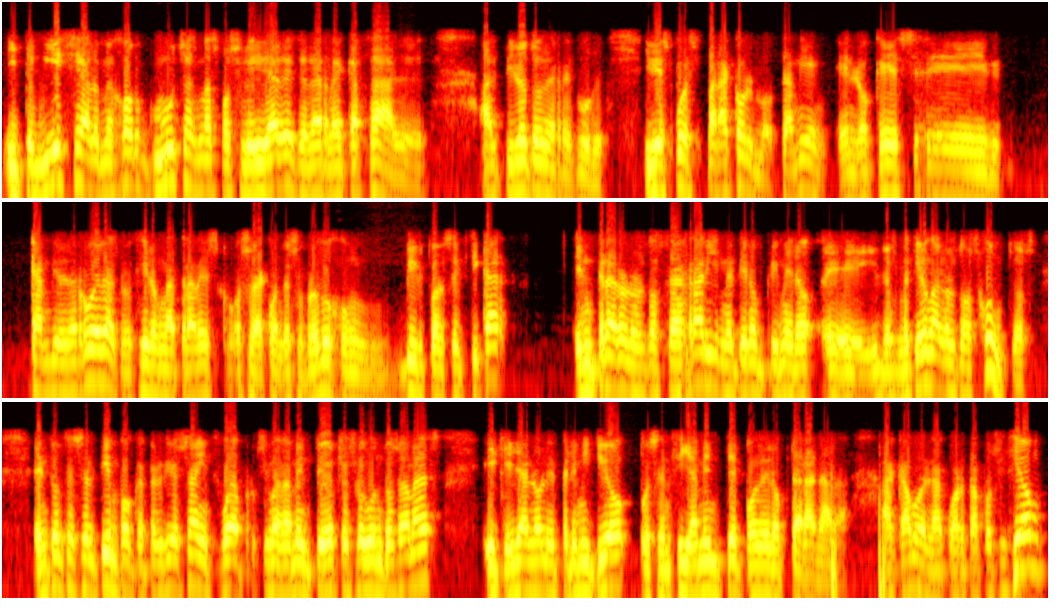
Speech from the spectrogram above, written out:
y tuviese a lo mejor muchas más posibilidades de darle caza al, al piloto de Red Bull. Y después, para colmo, también en lo que es eh, cambio de ruedas, lo hicieron a través, o sea, cuando se produjo un virtual safety car, entraron los dos Ferrari y metieron primero eh, y los metieron a los dos juntos. Entonces el tiempo que perdió Sainz fue aproximadamente ocho segundos a más y que ya no le permitió, pues sencillamente poder optar a nada. Acabó en la cuarta posición,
